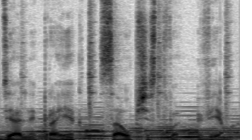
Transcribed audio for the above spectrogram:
Аудиальный проект сообщества Вема.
